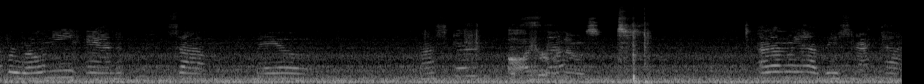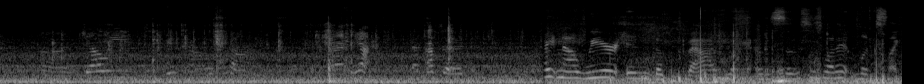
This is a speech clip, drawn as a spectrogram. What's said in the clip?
pepperoni and some mayo mustard. Oh, I hurt my nose. And then we have these snack pack uh, jelly and croissants. And yeah, that's it. Right now we're in the Badlands, so this is what it looks like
